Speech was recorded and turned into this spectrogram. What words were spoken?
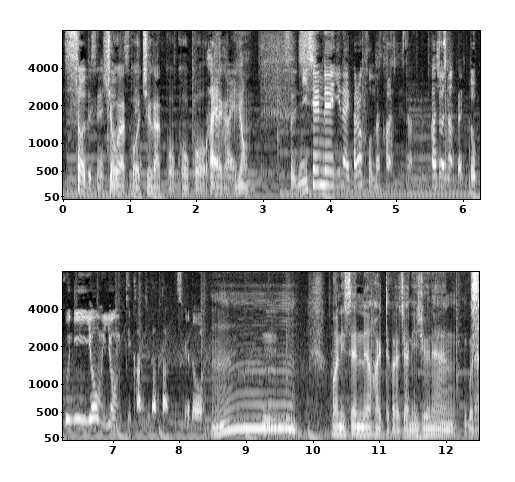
そうですね。小学校、中学校高校はい大学4、そう2000年以内からこんな感じになって昔はなんか6244って感じだったんですけど。うーん。まあ2000年入ってからじゃあ20年ぐらい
